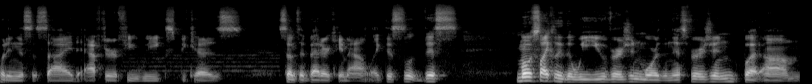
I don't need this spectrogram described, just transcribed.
putting this aside after a few weeks because something better came out. Like this, this most likely the Wii U version more than this version, but um,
